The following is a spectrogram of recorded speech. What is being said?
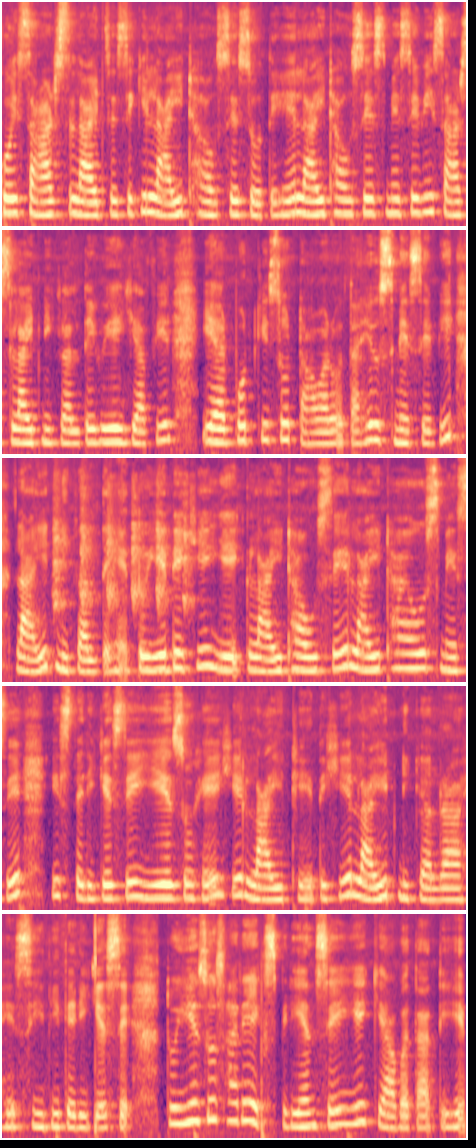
कोई सार्स लाइट जैसे कि लाइट हाउसेस होते हैं लाइट हाउसेस में से भी सार्स लाइट निकलते हुए या फिर एयरपोर्ट की जो टावर होता है उसमें से भी लाइट निकलते हैं। तो ये देखिए ये एक लाइट हाउस है लाइट हाउस में से इस तरीके से ये जो है ये लाइट है देखिए लाइट निकल रहा है सीधी तरीके से से। तो ये जो सारे एक्सपीरियंस है, ये क्या बताती है?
